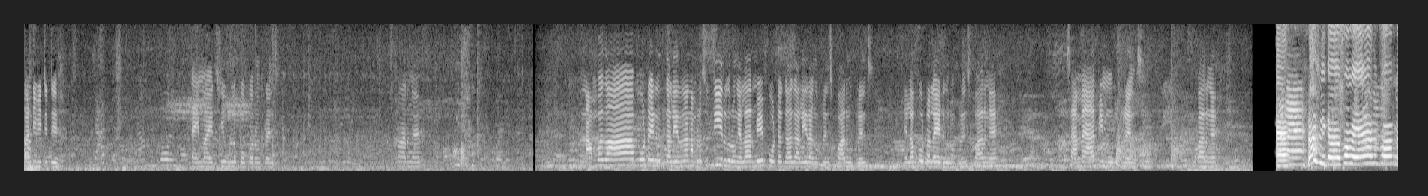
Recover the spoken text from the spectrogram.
வண்டி விட்டுட்டு. டைம் ஆயிடுச்சு உள்ளே போக போகிறோம் ஃப்ரெண்ட்ஸ் பாருங்கள் நம்ம தான் ஃபோட்டோ எடுக்கிறதுக்கு அலையிறோம்னா நம்மளை சுற்றி இருக்கிறவங்க எல்லாருமே ஃபோட்டோக்காக அலையிறாங்க ஃப்ரெண்ட்ஸ் பாருங்கள் ஃப்ரெண்ட்ஸ் எல்லா ஃபோட்டோலாம் எடுக்கிறோம் ஃப்ரெண்ட்ஸ் பாருங்கள் செம்ம ஹாப்பி மூடு ஃப்ரெண்ட்ஸ் பாருங்கள் ராஷ்மிகா போங்க யாரும் போங்க.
